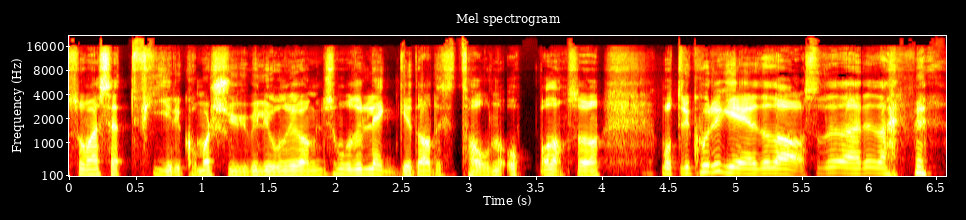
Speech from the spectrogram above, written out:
som er sett 4,7 millioner ganger, så må du legge da disse tallene oppå, da. Så måtte de korrigere det, da. Så det der, det der med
